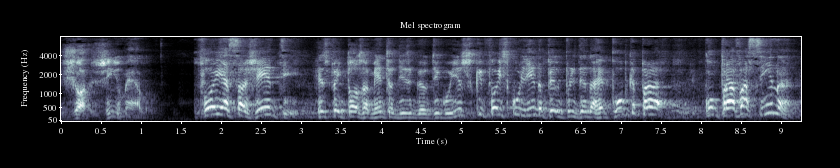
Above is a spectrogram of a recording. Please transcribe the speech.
Jorginho Melo. Foi essa gente, respeitosamente eu digo, eu digo isso, que foi escolhida pelo presidente da República para comprar vacina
